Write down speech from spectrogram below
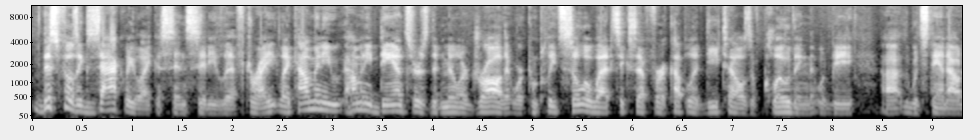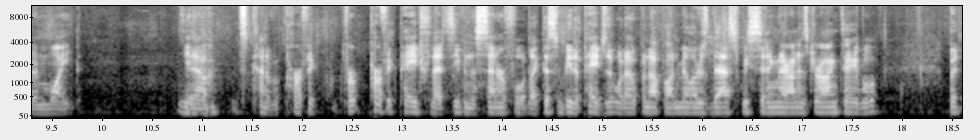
This feels exactly like a Sin City lift, right? Like how many how many dancers did Miller draw that were complete silhouettes, except for a couple of details of clothing that would be uh, would stand out in white. You know, it's kind of a perfect per- perfect page for that. It's even the centerfold. Like this would be the page that would open up on Miller's desk, be sitting there on his drawing table. But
